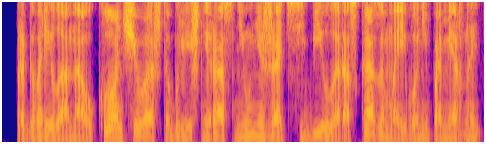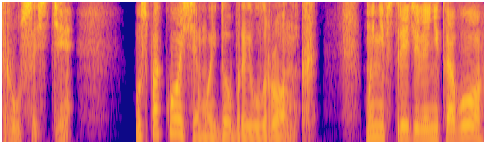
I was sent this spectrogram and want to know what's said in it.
— проговорила она уклончиво, чтобы лишний раз не унижать Сибилла рассказом о его непомерной трусости. «Успокойся, мой добрый Лронг. Мы не встретили никого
